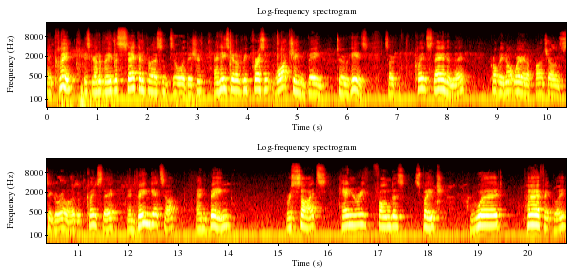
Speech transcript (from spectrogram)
and Clint is going to be the second person to audition and he's going to be present watching Bing to his. So Clint's standing there, probably not wearing a poncho and cigarillo, but Clint's there, and Bing gets up, and Bing recites Henry Fonda's speech, word perfectly,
